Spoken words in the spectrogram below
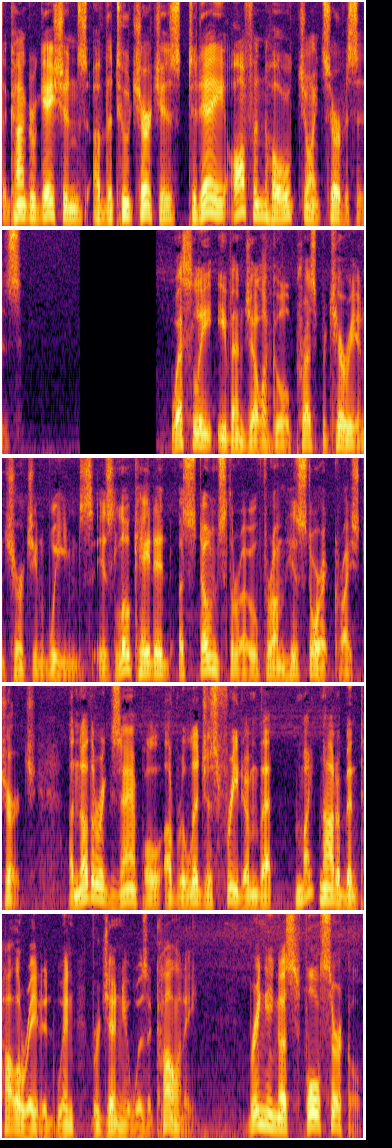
the congregations of the two churches today often hold joint services. Wesley Evangelical Presbyterian Church in Weems is located a stone's throw from historic Christ Church, another example of religious freedom that might not have been tolerated when Virginia was a colony bringing us full circle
